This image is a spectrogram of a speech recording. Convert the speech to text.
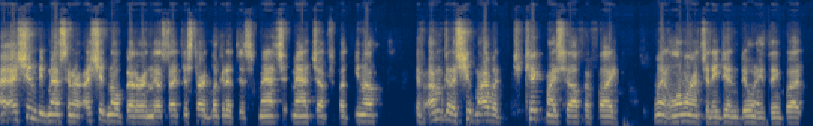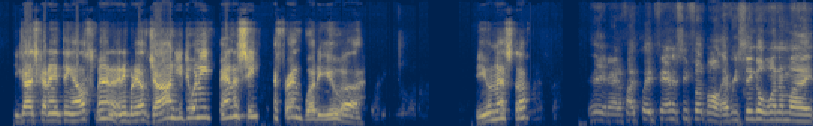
I, I shouldn't be messing. ar- I should know better in this. I just started looking at this match matchups, but you know, if I'm going to shoot, I would kick myself if I went Lawrence and he didn't do anything. But you guys got anything else, man? Anybody else? John, you do any fantasy, my friend? What do you? uh You in that stuff? Hey man, if I played fantasy football, every single one of my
